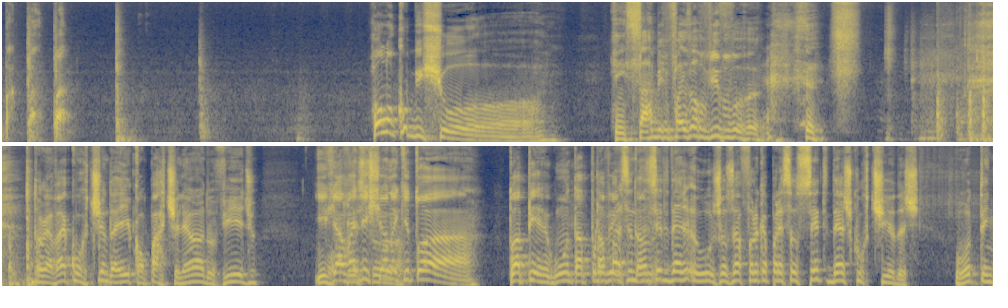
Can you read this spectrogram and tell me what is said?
Pá, pá, pá. Ô, louco, bicho! Quem sabe faz ao vivo. Então vai curtindo aí, compartilhando o vídeo. E já vai deixando aqui tua, tua pergunta, Tá aproveitando. aparecendo 110, o Josué falou que apareceu 110 curtidas. O outro tem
